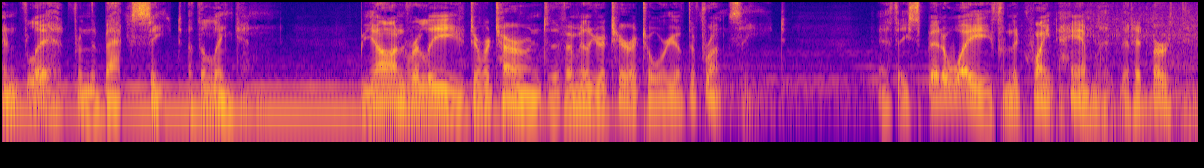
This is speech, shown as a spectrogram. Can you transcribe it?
And fled from the back seat of the Lincoln, beyond relieved to return to the familiar territory of the front seat. As they sped away from the quaint hamlet that had birthed him,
